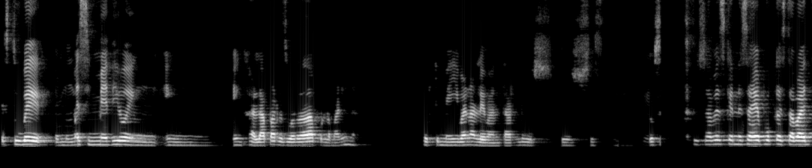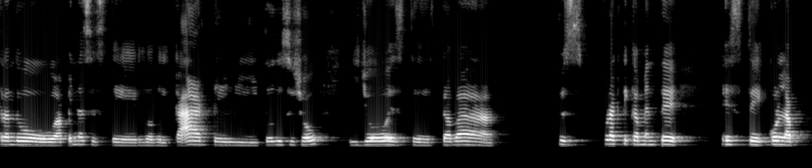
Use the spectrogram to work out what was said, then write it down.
estuve como un mes y medio en, en, en Jalapa resguardada por la Marina, porque me iban a levantar los, los, este, los Tú sabes que en esa época estaba entrando apenas este lo del cártel y todo ese show y yo este estaba pues prácticamente este con la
